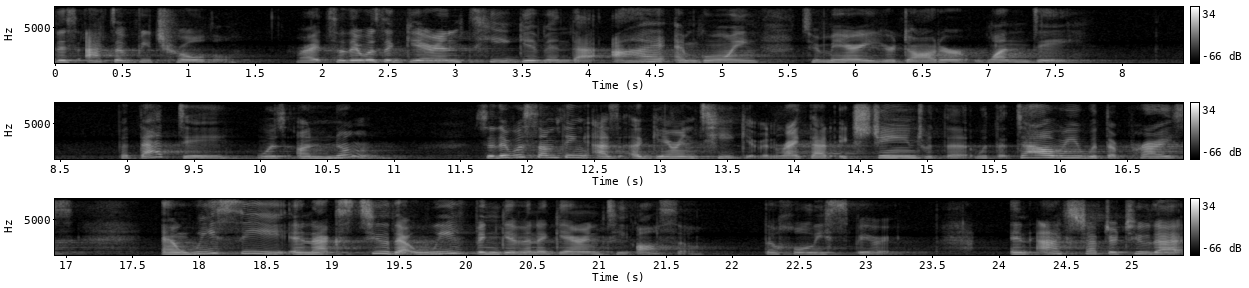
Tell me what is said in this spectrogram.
this act of betrothal, right? So there was a guarantee given that I am going to marry your daughter one day. But that day was unknown. So there was something as a guarantee given, right? That exchange with the with the dowry, with the price. And we see in Acts 2 that we've been given a guarantee also, the Holy Spirit. In Acts chapter 2, that,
